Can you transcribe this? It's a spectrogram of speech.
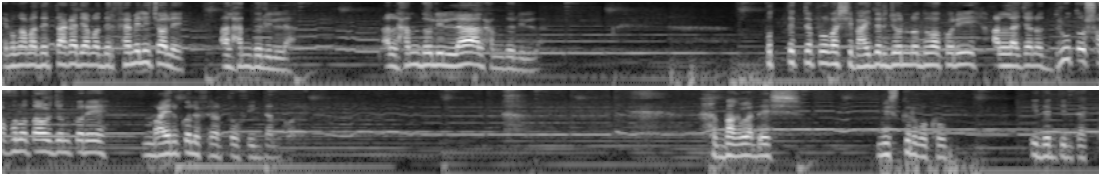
এবং আমাদের টাকা দিয়ে আমাদের ফ্যামিলি চলে, আলহামদুলিল্লাহ। আলহামদুলিল্লাহ আলহামদুলিল্লাহ। প্রত্যেকটা প্রবাসী ভাইদের জন্য দোয়া করি, আল্লাহ যেন দ্রুত সফলতা অর্জন করে, মায়ের কোলে ফেরার তৌফিক দান করে। বাংলাদেশ মিস করব খুব ঈদের দিনটাকে।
